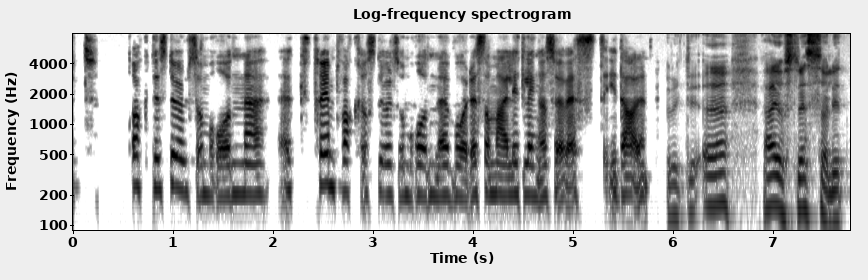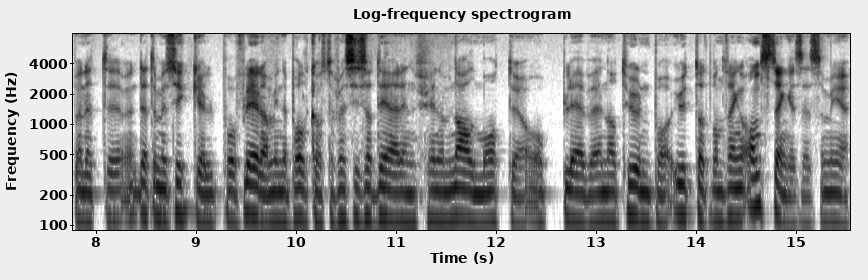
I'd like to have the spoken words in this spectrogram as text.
utdrakte stølsområdene, ekstremt vakre stølsområdene våre som er litt lenger sørvest i dalen. Riktig. Eh, jeg er jo stressa litt med dette, dette, med sykkel på flere av mine podkaster, for jeg syns det er en fenomenal måte å oppleve naturen på uten at man trenger å anstrenge seg så mye.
